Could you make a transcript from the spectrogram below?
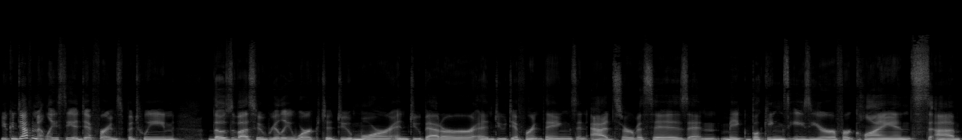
you can definitely see a difference between those of us who really work to do more and do better and do different things and add services and make bookings easier for clients, um,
